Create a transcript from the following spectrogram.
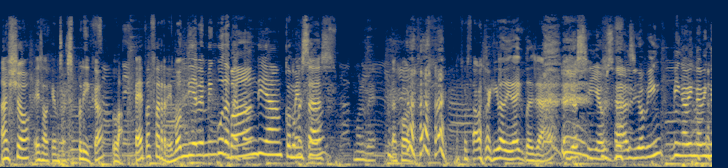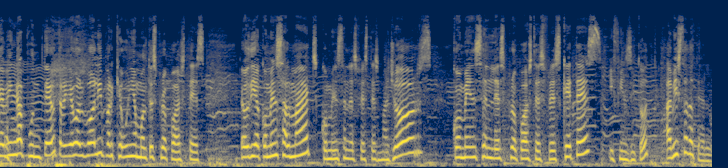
Això és el que ens explica la Pepa Ferrer. Bon dia, benvinguda, Pepa. Bon dia, com, Com estàs? estàs? Molt bé. D'acord. Portaves aquí la directa ja, eh? Jo sí, ja ho saps. Jo vinc, vinga, vinga, vinga, vinga, apunteu, traieu el boli perquè avui hi ha moltes propostes. El dia comença el maig, comencen les festes majors, comencen les propostes fresquetes i fins i tot a vista d'hotel.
